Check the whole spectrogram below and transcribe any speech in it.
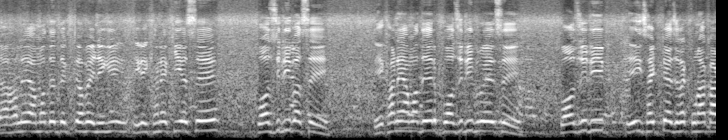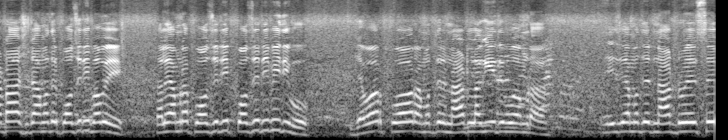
তাহলে আমাদের দেখতে হবে নাকি এখানে কি আছে? পজিটিভ আছে। এখানে আমাদের পজিটিভ রয়েছে। পজিটিভ এই সাইডটা যেটা কোনা কাটা, সেটা আমাদের পজিটিভ হবে। তাহলে আমরা পজিটিভ পজিটিভই দিব। দেওয়ার পর আমাদের নাট লাগিয়ে দেব আমরা। এই যে আমাদের নাট রয়েছে।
